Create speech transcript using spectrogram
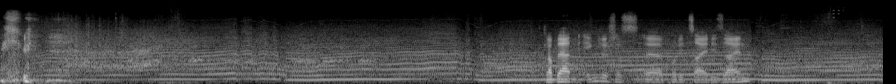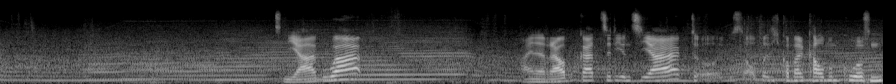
Ich glaube, der hat ein englisches äh, Polizeidesign. Das ist ein Jaguar. Eine Raubkatze, die uns jagt. Oh, ich muss ich komme halt kaum um Kurven.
